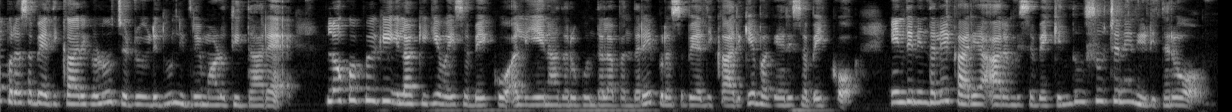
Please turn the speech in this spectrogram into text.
ಪುರಸಭೆ ಅಧಿಕಾರಿಗಳು ಜಡ್ಡು ಹಿಡಿದು ನಿದ್ರೆ ಮಾಡುತ್ತಿದ್ದಾರೆ. ಲೋಕೋಪಯೋಗಿ ಇಲಾಖೆಗೆ ವಹಿಸಬೇಕು. ಅಲ್ಲಿ ಏನಾದರೂ ಗೊಂದಲ ಬಂದರೆ ಪುರಸಭೆ ಅಧಿಕಾರಿಗೆ ಬಗೆಹರಿಸಬೇಕು. ಇಂದಿನಿಂದಲೇ ಕಾರ್ಯ ಆರಂಭಿಸಬೇಕೆಂದು ಸೂಚನೆ ನೀಡಿದರು.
